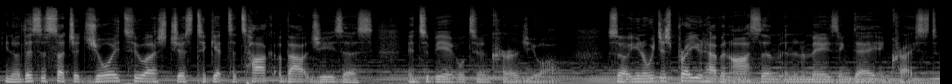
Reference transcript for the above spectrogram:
You know, this is such a joy to us just to get to talk about Jesus and to be able to encourage you all. So, you know, we just pray you'd have an awesome and an amazing day in Christ.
